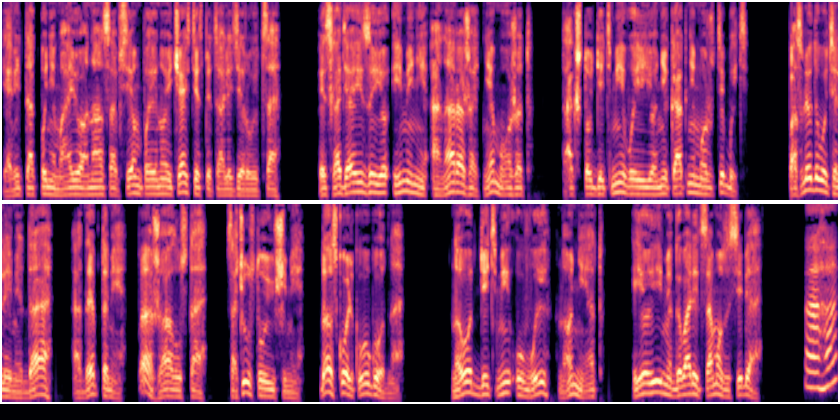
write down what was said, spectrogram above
Я ведь так понимаю, она совсем по иной части специализируется. Исходя из ее имени, она рожать не может, так что детьми вы ее никак не можете быть. Последователями — да, адептами — пожалуйста, сочувствующими — да сколько угодно. Но вот детьми, увы, но нет. Ее имя говорит само за себя. Ага,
